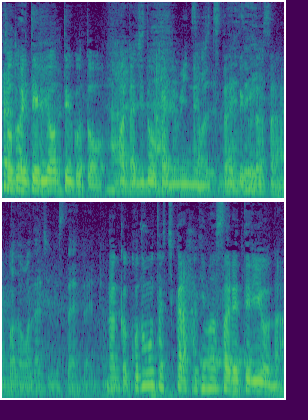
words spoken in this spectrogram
届いてるよっていうことを はい。また児童会のみんなに伝えてください、そうですね。ぜひ子供たちに伝えたいなんか子供たちから励まされてるような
